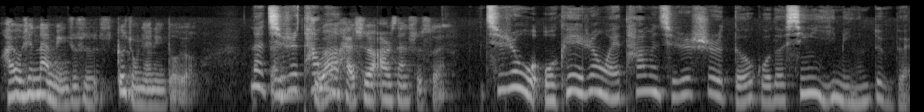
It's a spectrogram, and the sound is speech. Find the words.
还有一些难民，就是各种年龄都有。那其实他主要们，还是二三十岁。其实我我可以认为他们其实是德国的新移民，对不对？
